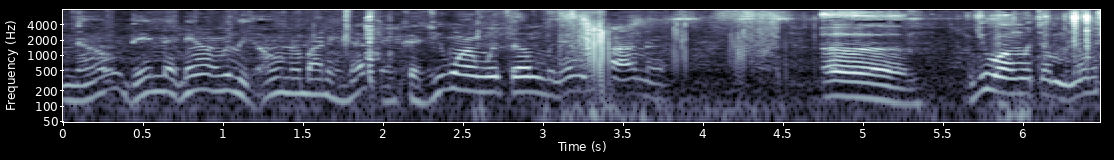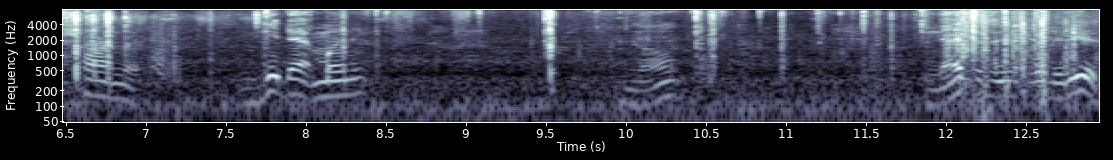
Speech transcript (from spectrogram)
No, they they don't really owe nobody nothing because you weren't with them when they were trying to. Uh, you weren't with them when they was trying to get that money. You know, and that just is what it is.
